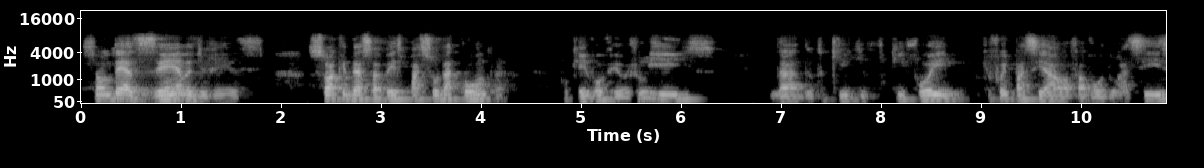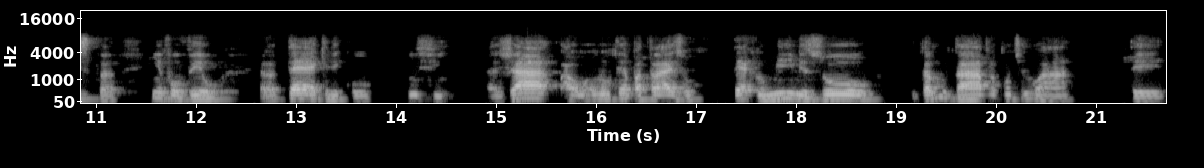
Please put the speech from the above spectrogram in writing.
são dezenas de vezes. Só que dessa vez passou da conta, porque envolveu o juiz, da, do, que, que, foi, que foi parcial a favor do racista, envolveu uh, técnico, enfim. Já há um tempo atrás o técnico minimizou, então não dá para continuar ter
